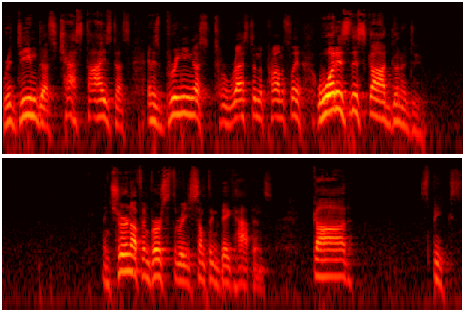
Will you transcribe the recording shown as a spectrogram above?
redeemed us, chastised us, and is bringing us to rest in the promised land. What is this God going to do? And sure enough, in verse 3, something big happens. God speaks.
